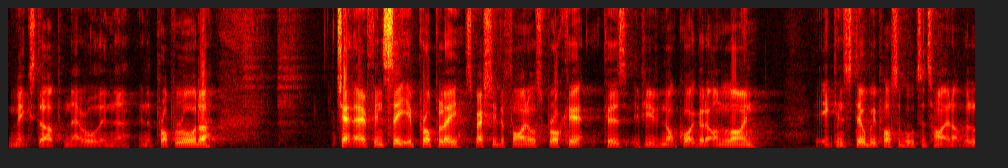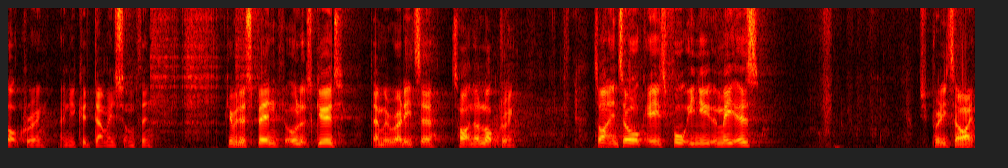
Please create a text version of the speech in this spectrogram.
mixed up and they're all in the, in the proper order. Check that everything's seated properly, especially the final sprocket, because if you've not quite got it online, it can still be possible to tighten up the lock ring and you could damage something. Give it a spin, if it all looks good, then we're ready to tighten the lock ring. Tightening torque is 40 newton meters pretty tight.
